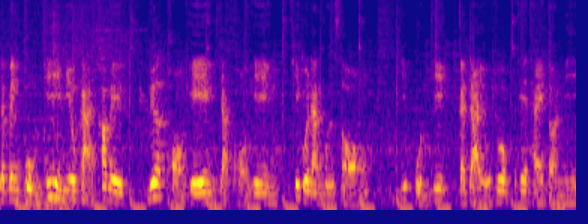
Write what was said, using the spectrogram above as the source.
จะเป็นกลุ่มที่มีโอกาสเข้าไปเลือกของเองจับของเองที่โกดังมือสองญี่ปุ่นที่กระจายอยู่ทั่วประเทศไทยตอนนี้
